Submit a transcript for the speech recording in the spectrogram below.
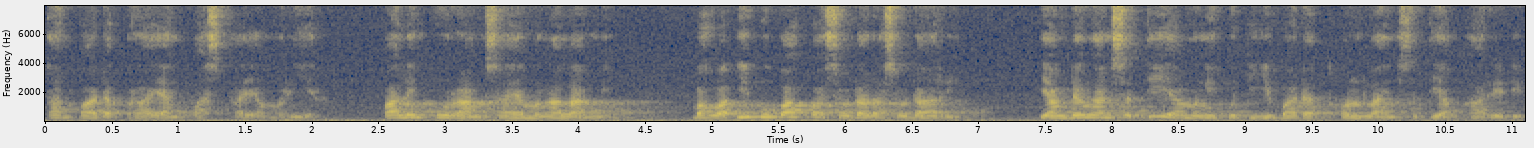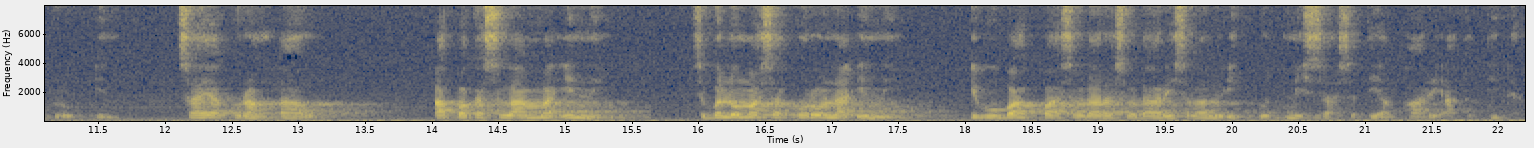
tanpa ada perayaan pasca yang meriah. Paling kurang saya mengalami bahwa ibu bapak saudara-saudari yang dengan setia mengikuti ibadat online setiap hari di grup ini. Saya kurang tahu apakah selama ini sebelum masa corona ini ibu bapak saudara-saudari selalu ikut misa setiap hari atau tidak.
